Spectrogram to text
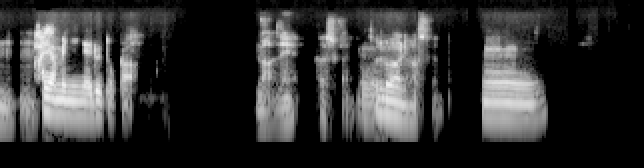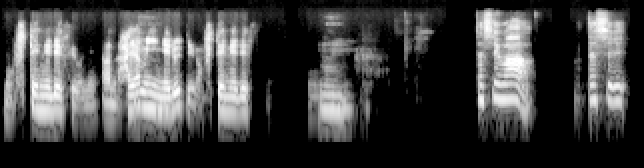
うんうん早めに寝るとか。まあね、確かうんに。それはありますよね。うん。もうふて寝ですよね。あの、早めに寝るっていうか、ふて寝です、ね。うん私は、私、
